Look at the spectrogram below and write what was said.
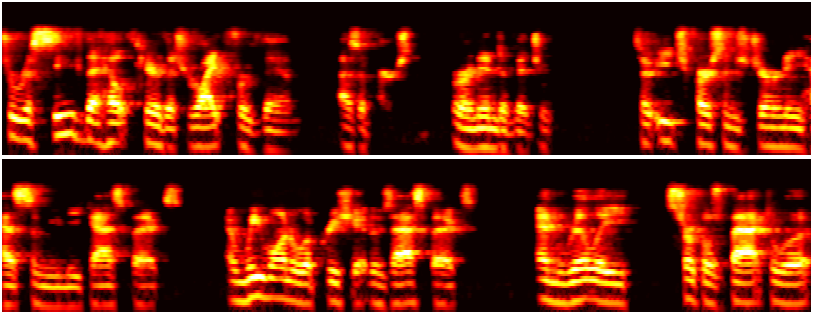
to receive the health care that's right for them as a person or an individual. So each person's journey has some unique aspects, and we want to appreciate those aspects and really circles back to what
